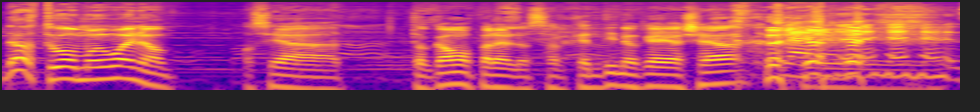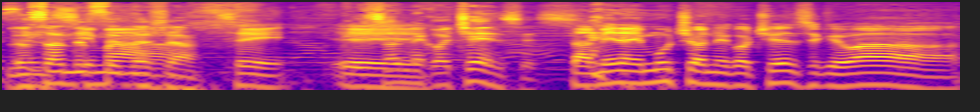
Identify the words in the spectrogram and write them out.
No, estuvo muy bueno. O sea, tocamos para los argentinos que hay allá. Claro. Los Andes Encima, de allá. Sí. Son eh, necochenses. También hay muchos necochenses que va,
